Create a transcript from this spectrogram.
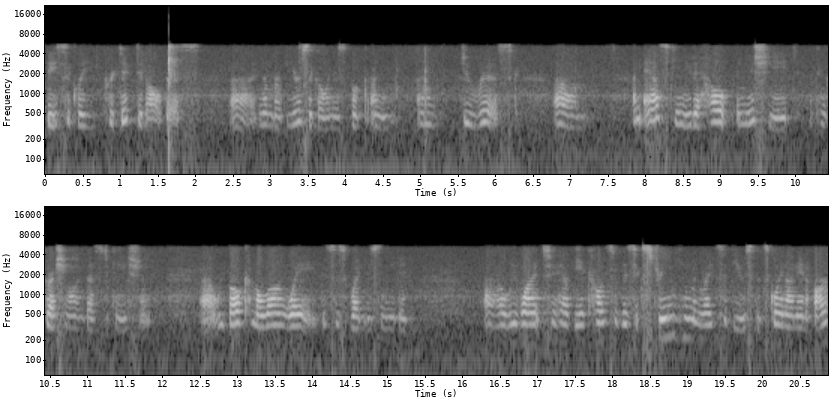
basically predicted all this uh, a number of years ago in his book Un- Undue Risk. Asking you to help initiate a congressional investigation. Uh, we've all come a long way. This is what is needed. Uh, we want to have the accounts of this extreme human rights abuse that's going on in our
